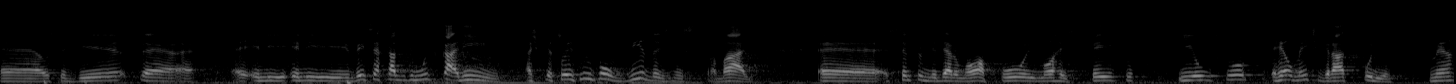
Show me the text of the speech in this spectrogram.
É, o CD é, é, ele, ele vem cercado de muito carinho. As pessoas envolvidas nesse trabalho é, sempre me deram maior apoio, maior respeito, e eu sou realmente grato por isso. Né?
